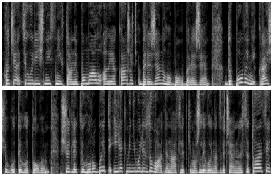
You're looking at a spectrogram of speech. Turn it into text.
Хоча цьогорічний сніг тане помалу, але як кажуть, береженого Бог береже. До повені краще бути готовим. Що для цього робити і як мінімалізувати наслідки можливої надзвичайної ситуації,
